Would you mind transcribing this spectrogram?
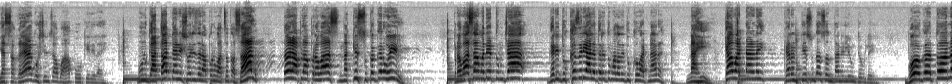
या सगळ्या गोष्टींचा वाहपोह केलेला आहे. म्हणून गाथा ज्ञानेश्वरी जर आपण वाचत असाल तर आपला प्रवास नक्कीच सुखकर होईल. प्रवासामध्ये तुमच्या घरी दुःख जरी आलं तरी तुम्हाला ते दुःख वाटणार नाही. का वाटणार नाही? कारण ते सुद्धा संतांनी लिहून ठेवले भोगतो न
